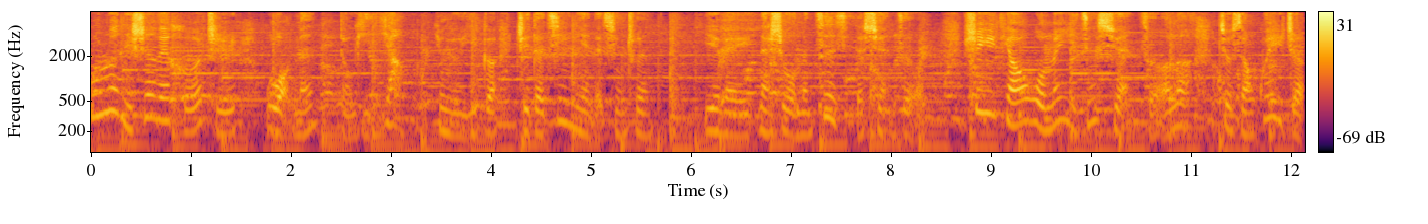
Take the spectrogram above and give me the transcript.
无论你身为何职，我们都一样拥有一个值得纪念的青春，因为那是我们自己的选择，是一条我们已经选择了，就算跪着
